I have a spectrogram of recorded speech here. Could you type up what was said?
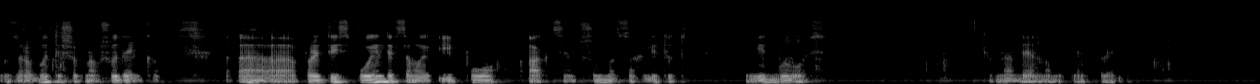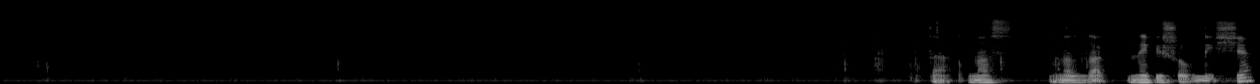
зробити, щоб нам швиденько а, пройтись по індексам і по акціям, що у нас взагалі тут відбулося на денному таймфреймі. Так, у нас NASDAQ не пішов нижче.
